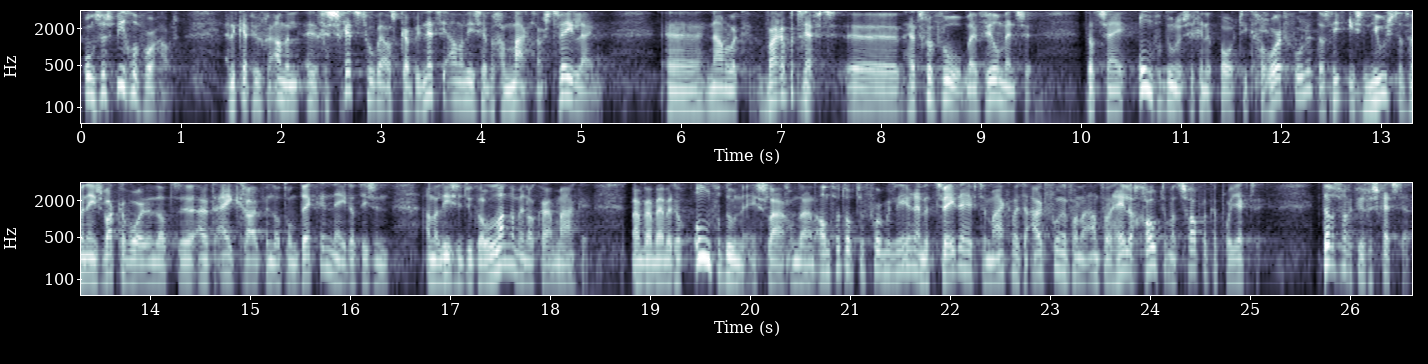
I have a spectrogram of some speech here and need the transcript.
onze spiegel voorhoudt. En ik heb u eh, geschetst hoe wij als kabinet die analyse hebben gemaakt langs twee lijnen. Namelijk waar het betreft het gevoel bij veel mensen dat zij onvoldoende zich in de politiek gehoord voelen. Dat is niet iets nieuws dat we ineens wakker worden en dat uh, uit het ei kruipen en dat ontdekken. Nee, dat is een analyse die natuurlijk al langer met elkaar maken. Maar waarbij we er onvoldoende in slagen om daar een antwoord op te formuleren. En de tweede heeft te maken met de uitvoering van een aantal hele grote maatschappelijke projecten. Dat is wat ik u geschetst heb.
